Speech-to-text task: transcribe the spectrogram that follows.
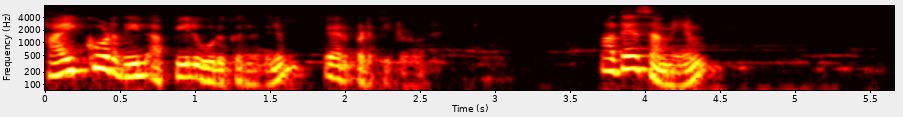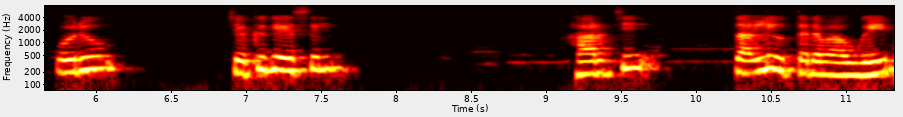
ഹൈക്കോടതിയിൽ അപ്പീൽ കൊടുക്കുന്നതിനും ഏർപ്പെടുത്തിയിട്ടുള്ളത്. അതേസമയം ഒരു ചെക്ക് കേസിൽ ഹർജി തള്ളി ഉത്തരവാവുകയും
